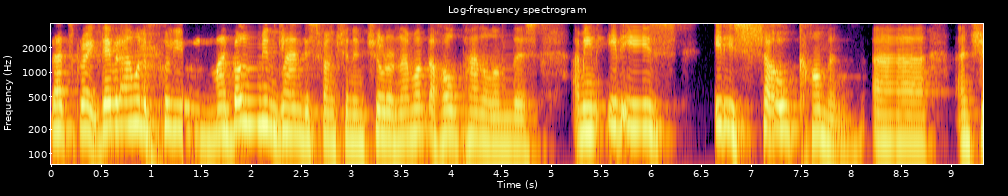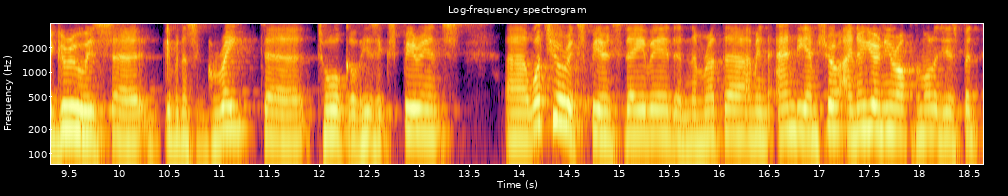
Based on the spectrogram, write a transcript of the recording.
That's great. David, I want to pull you in. Meibomian gland dysfunction in children. I want the whole panel on this. I mean, it is it is so common. Uh, and Shigeru has uh, given us a great uh, talk of his experience. Uh, what's your experience, David and Namrata? I mean, Andy, I'm sure, I know you're a neuro-ophthalmologist, but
